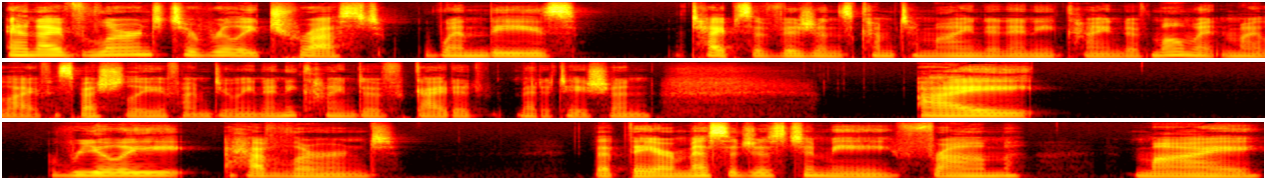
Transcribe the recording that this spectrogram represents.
And I've learned to really trust when these types of visions come to mind in any kind of moment in my life, especially if I'm doing any kind of guided meditation. I really have learned that they are messages to me from my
